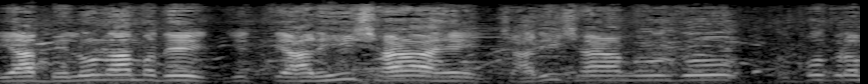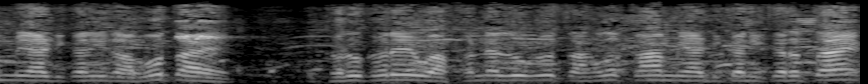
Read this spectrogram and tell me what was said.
या बेलोनामध्ये जे चारही शाळा आहे चारही शाळा मिळून जो उपक्रम या ठिकाणी राबवत आहे खरोखर हे चांगलं काम या ठिकाणी करत आहे.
